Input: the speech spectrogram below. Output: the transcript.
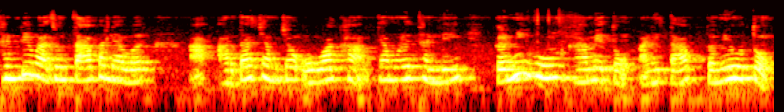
थंडी वाजून ताप आल्यावर आ अर्धा चमचा ओवा खा. त्यामुळे थंडी कमी होऊन घाम येतो आणि ताप कमी होतो.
